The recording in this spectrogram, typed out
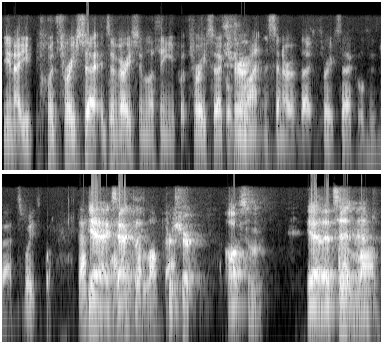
you know you put three. Cir- it's a very similar thing. You put three circles, Sure. and right in the center of those three circles is that sweet spot. That's Yeah, fantastic. exactly. I love that. For sure. Awesome. Yeah, that's it, I man. love,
